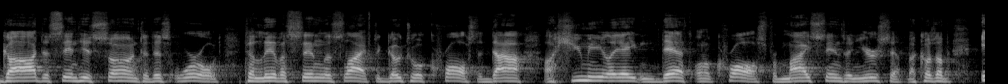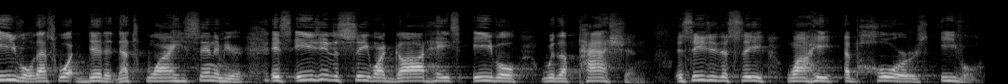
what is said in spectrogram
God to send his son to this world to live a sinless life, to go to a cross, to die a humiliating death on a cross for my sins and your sins. Because of evil, that's what did it. That's why he sent him here. It's easy to see why God hates evil with a passion. It's easy to see why he abhors evil,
